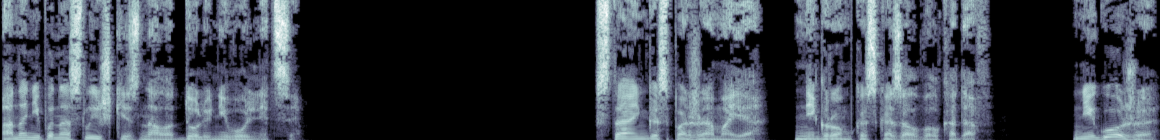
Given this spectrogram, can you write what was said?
Она не понаслышке знала долю невольницы. «Встань, госпожа моя», — негромко сказал волкодав. «Негоже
